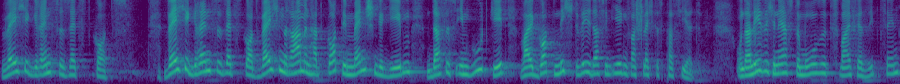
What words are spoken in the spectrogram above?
welche Grenze setzt Gott? Welche Grenze setzt Gott? Welchen Rahmen hat Gott dem Menschen gegeben, dass es ihm gut geht, weil Gott nicht will, dass ihm irgendwas Schlechtes passiert? Und da lese ich in 1. Mose 2, Vers 17.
